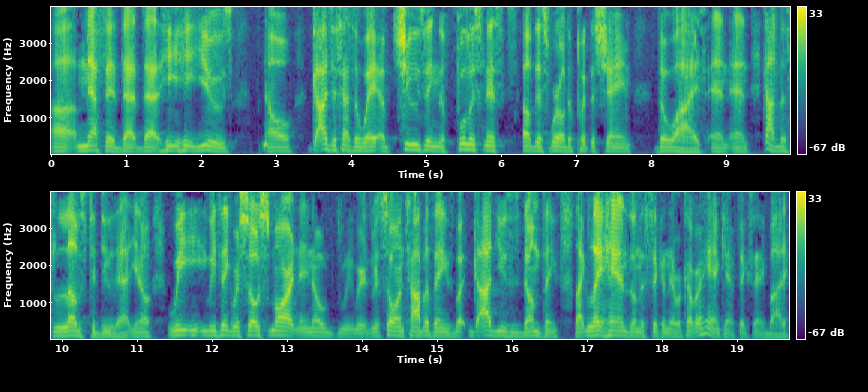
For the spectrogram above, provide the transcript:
uh, method that that he he used." No, God just has a way of choosing the foolishness of this world to put the shame the wise. And, and God just loves to do that. You know, we, we think we're so smart and, you know, we, are we're so on top of things, but God uses dumb things like lay hands on the sick and they recover. A hand can't fix anybody,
